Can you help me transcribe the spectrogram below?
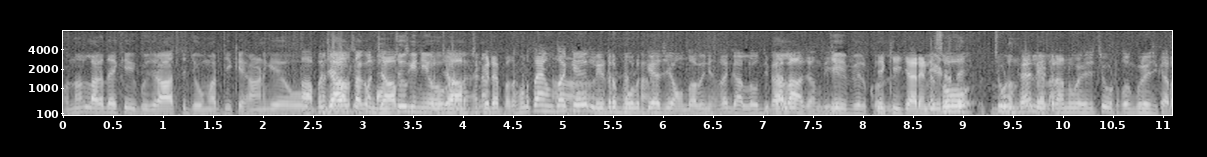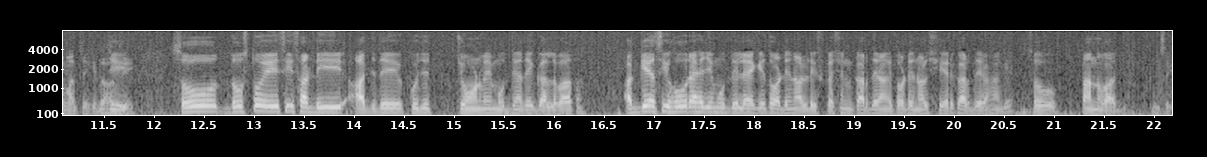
ਉਹਨਾਂ ਨੂੰ ਲੱਗਦਾ ਕਿ ਗੁਜਰਾਤ 'ਚ ਜੋ ਮਰਜ਼ੀ ਕਿਹਾਣਗੇ ਉਹ ਪੰਜਾਬ ਤੱਕ ਪਹੁੰਚੂਗੀ ਨਹੀਂ ਉਹ ਪੰਜਾਬ ਗੱਲ ਕਿਹੜਾ ਪਤਾ? ਹੁਣ ਤਾਂ ਹੁੰਦਾ ਕਿ। ਲੀਡਰ ਬੋਲ ਕੇ ਅਜੇ ਆਉਂਦਾ ਵੀ ਨਹੀਂ ਹੁੰਦਾ ਗੱਲ ਉਹਦੀ ਪਹਿਲਾਂ ਆ ਜਾਂਦੀ ਹੈ। ਜੀ, ਬਿਲਕੁਲ। ਕਿ ਕੀ ਕਹਿ ਰਹੇ ਨੇ? ਸੋ ਝੂਠ ਹੈ ਲੀਡਰਾਂ। ਨੂੰ ਇਹ ਜਿਹੇ ਝੂਠ ਤੋਂ ਗੁਰੇਜ਼ ਕਰਨਾ ਚਾਹੀਦਾ ਜੀ। ਸੋ ਦੋਸਤੋ ਇਹ ਸੀ ਸਾਡੀ ਅੱਜ ਦੇ ਕੁਝ ਚੋਣਵੇਂ ਮੁੱਦਿਆਂ ਤੇ ਗੱਲਬਾਤ। ਅੱਗੇ ਅਸੀਂ ਹੋਰ ਇਹੋ ਜਿਹੇ ਮੁੱਦੇ ਲੈ ਕੇ ਤੁਹਾਡੇ ਨਾਲ ਡਿਸਕਸ਼ਨ ਕਰਦੇ ਰਹਾਂਗੇ ਤੁਹਾਡੇ ਨਾਲ ਸ਼ੇਅਰ ਕਰਦੇ ਰਹਾਂਗੇ। ਸੋ ਧੰਨਵਾਦ ਜੀ। ਜੀ।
